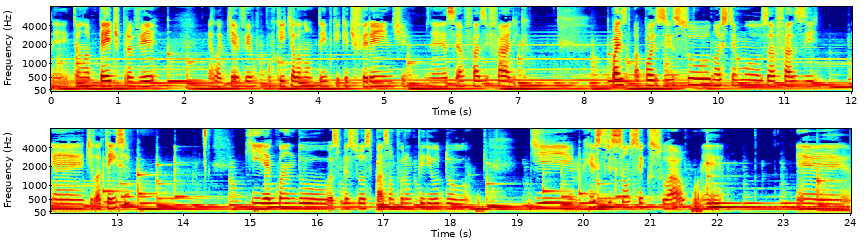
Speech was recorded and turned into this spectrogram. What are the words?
né? Então ela pede para ver, ela quer ver por que, que ela não tem, por que, que é diferente, né? Essa é a fase fálica. Após, após isso, nós temos a fase é, de latência, que é quando as pessoas passam por um período de restrição sexual, é, é,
